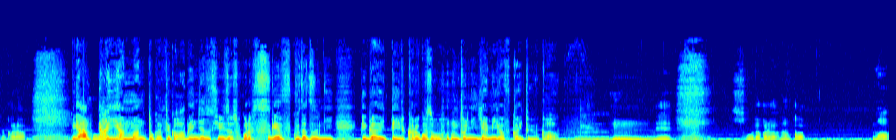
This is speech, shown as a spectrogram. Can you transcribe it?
だから、いやアイアンマンとかっていうか、アベンジャーズシリーズはそこらすげえ複雑に描いているからこそ、本当に闇が深いというか、うんうん。ね。そう、だからなんか、ま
